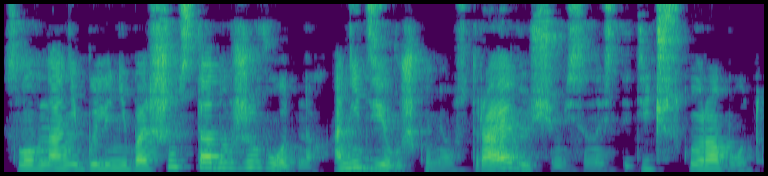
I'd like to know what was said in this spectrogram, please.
словно они были небольшим стадом животных, а не девушками, устраивающимися на эстетическую работу.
